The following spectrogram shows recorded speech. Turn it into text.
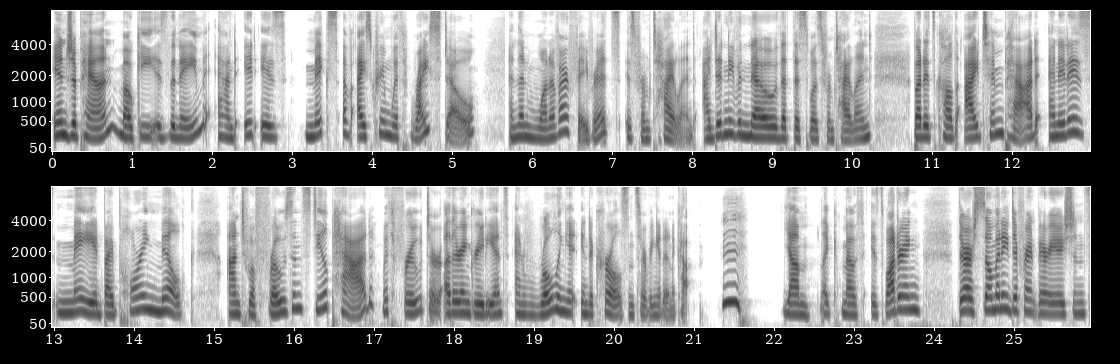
In Japan, mochi is the name, and it is mix of ice cream with rice dough. And then one of our favorites is from Thailand. I didn't even know that this was from Thailand, but it's called iTim Pad, and it is made by pouring milk onto a frozen steel pad with fruit or other ingredients and rolling it into curls and serving it in a cup. Mm, yum, like mouth is watering. There are so many different variations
